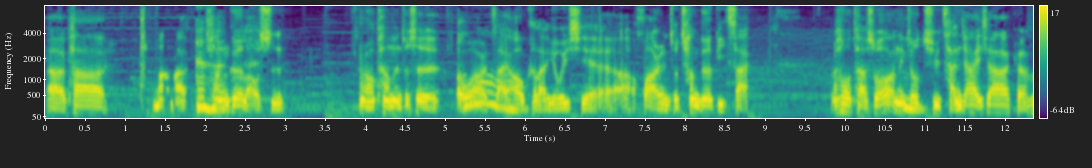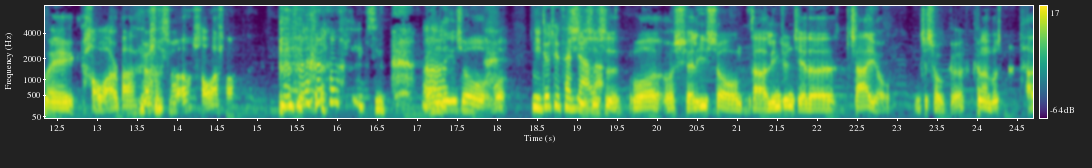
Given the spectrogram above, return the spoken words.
呃，他他妈妈唱歌老师，然后他们就是偶尔在奥克兰有一些啊华人就唱歌比赛，然后他说你就去参加一下，可能会好玩吧，然后说好啊好啊，然后那个时候我你就去参加了，是是是，我我学了一首啊林俊杰的加油。这首歌可能不是他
